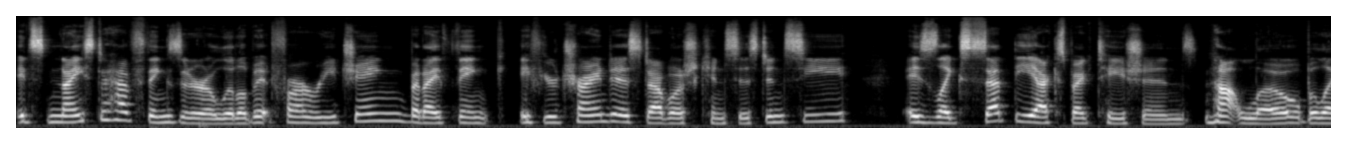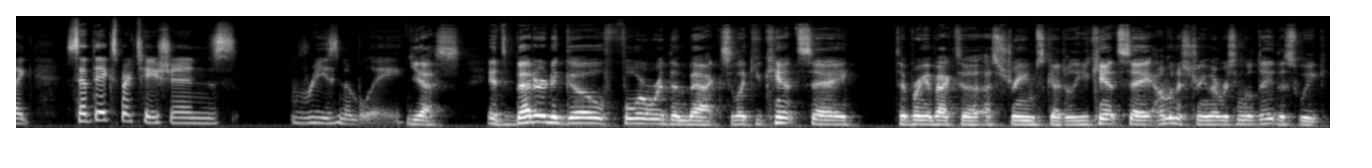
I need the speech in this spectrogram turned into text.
it's nice to have things that are a little bit far reaching but i think if you're trying to establish consistency is like set the expectations not low but like set the expectations reasonably Yes. It's better to go forward than back. So like you can't say to bring it back to a stream schedule. You can't say I'm going to stream every single day this week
